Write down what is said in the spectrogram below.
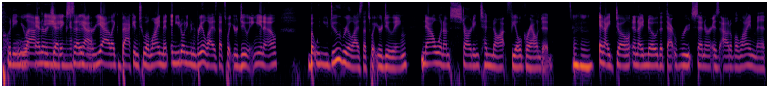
putting your Lacking, energetic center, yeah. yeah, like back into alignment and you don't even realize that's what you're doing, you know? But when you do realize that's what you're doing, now when I'm starting to not feel grounded Mhm. and I don't, and I know that that root center is out of alignment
